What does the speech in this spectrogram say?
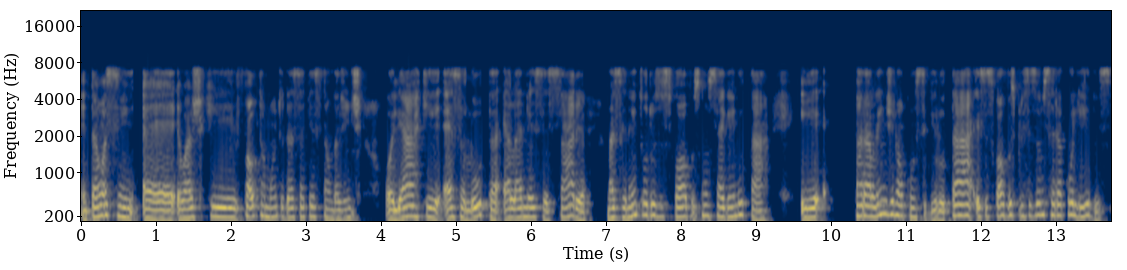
Então, assim, é, eu acho que falta muito dessa questão da gente olhar que essa luta ela é necessária, mas que nem todos os corpos conseguem lutar. E, para além de não conseguir lutar, esses corpos precisam ser acolhidos.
